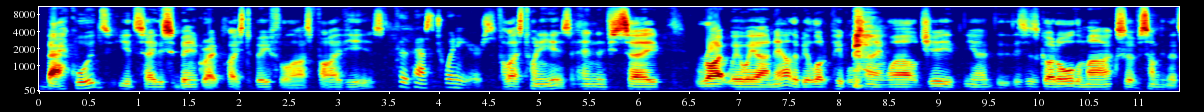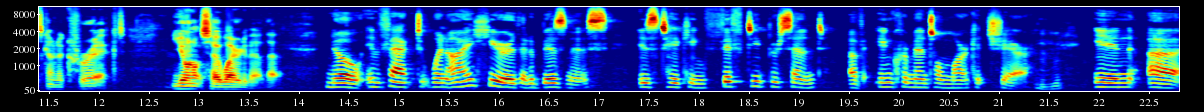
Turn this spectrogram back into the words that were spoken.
backwards, you'd say this has been a great place to be for the last five years, for the past 20 years. for the last 20 years. And if you say right where we are now, there'll be a lot of people saying, well, gee, you know, th- this has got all the marks of something that's going to correct. You're not so worried about that. No, in fact, when I hear that a business is taking 50% of incremental market share in, uh,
